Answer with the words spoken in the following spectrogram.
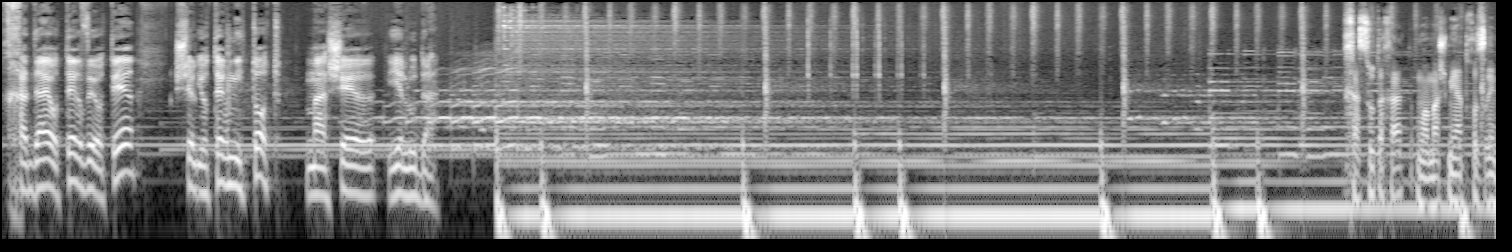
חדה יותר ויותר, של יותר מיטות מאשר ילודה. חסות אחת, וממש מיד חוזרים.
